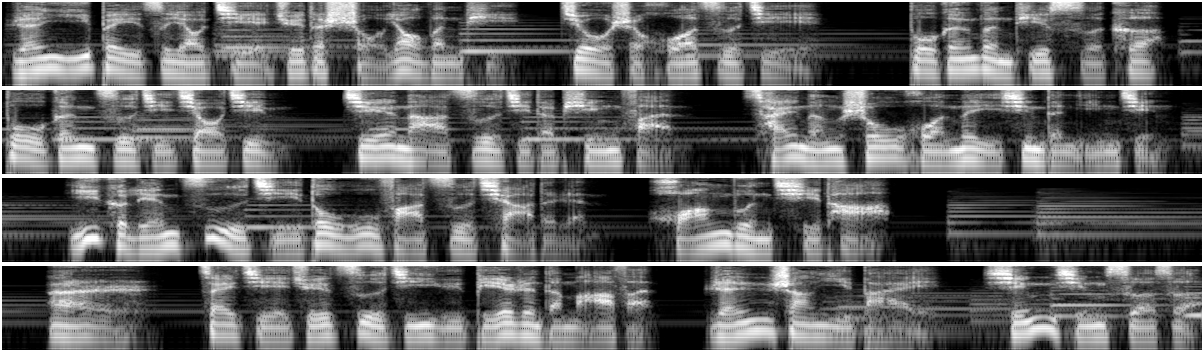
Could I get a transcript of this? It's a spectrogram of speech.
人一辈子要解决的首要问题就是活自己，不跟问题死磕，不跟自己较劲，接纳自己的平凡，才能收获内心的宁静。一个连自己都无法自洽的人，遑论其他。二，在解决自己与别人的麻烦。人上一百，形形色色，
